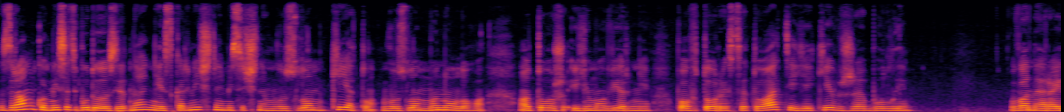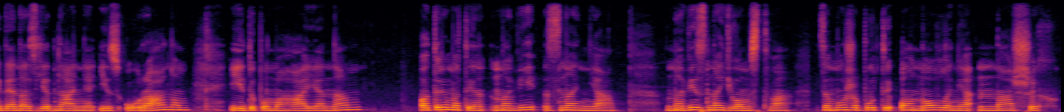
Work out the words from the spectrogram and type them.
Зранку місяць буде у з'єднанні з кармічним місячним вузлом кету, вузлом минулого, а тож ймовірні повтори ситуацій, які вже були. Венера йде на з'єднання із Ураном і допомагає нам отримати нові знання, нові знайомства. Це може бути оновлення наших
